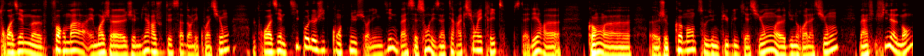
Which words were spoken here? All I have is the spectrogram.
Troisième format, et moi j'aime bien rajouter ça dans l'équation, le troisième typologie de contenu sur LinkedIn, bah, ce sont les interactions écrites. C'est-à-dire quand je commente sous une publication d'une relation, bah, finalement,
